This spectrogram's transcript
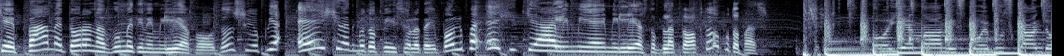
Και πάμε τώρα να δούμε την Εμιλία Βόντος, η οποία έχει να αντιμετωπίσει όλα τα υπόλοιπα. Έχει και άλλη μία Εμιλία στο πλατό αυτό. Πού το πας; Oye mami, estoy buscando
